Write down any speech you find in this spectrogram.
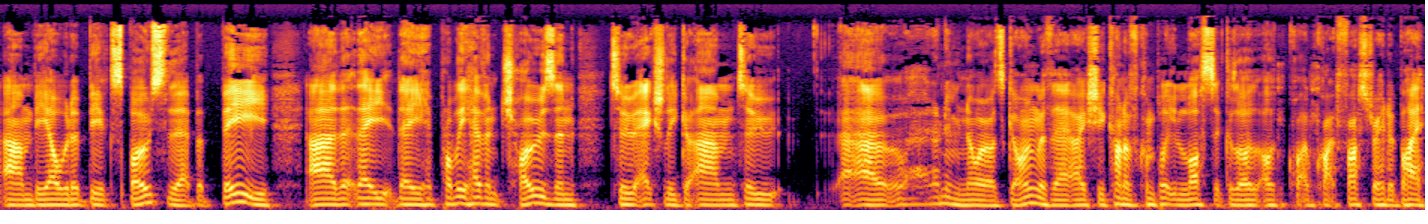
um, be able to be exposed to that, but b uh, that they they probably haven't chosen to actually um, to uh, I don't even know where I was going with that. I actually kind of completely lost it because I am quite, quite, frustrated by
